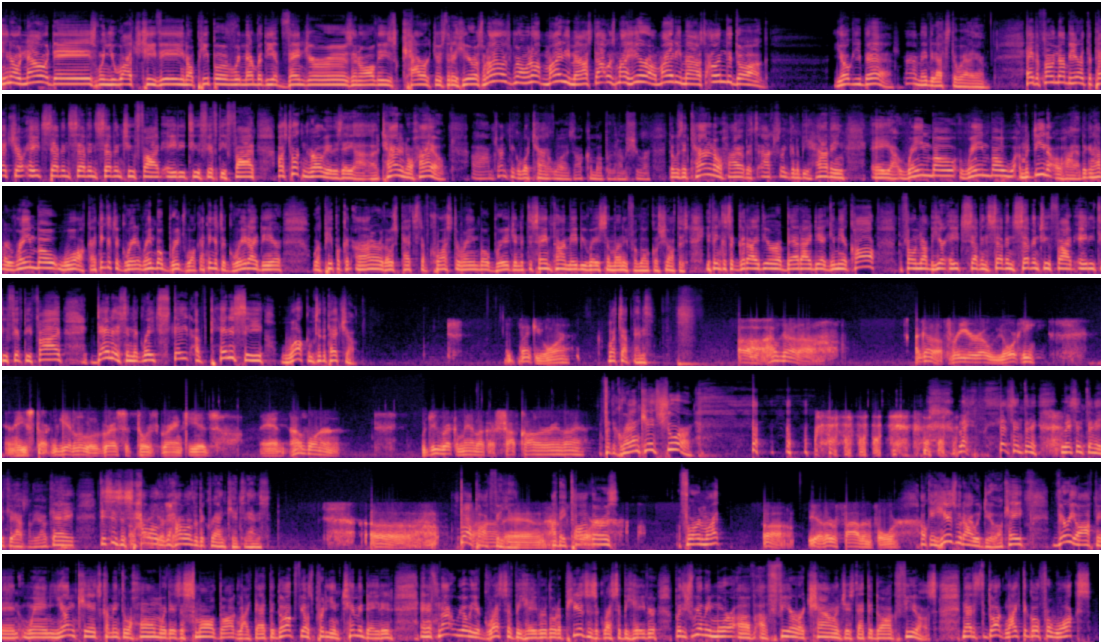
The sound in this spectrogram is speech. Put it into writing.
You know, nowadays when you watch TV, you know, people remember the Avengers and all these characters that are heroes. When I was growing up, Mighty Mouse, that was my hero. Mighty Mouse, underdog. Yogi Bear. Eh, maybe that's the way I am. Hey, the phone number here at the Pet Show, 877-725-8255. I was talking earlier, there's a, uh, a town in Ohio. Uh, I'm trying to think of what town it was. I'll come up with it, I'm sure. There was a town in Ohio that's actually going to be having a uh, rainbow, rainbow, Medina, Ohio. They're going to have a rainbow walk. I think it's a great, rainbow bridge walk. I think it's a great idea where people can honor those pets that have crossed the rainbow bridge and at the same time maybe raise some money for local shelters. You think it's a good idea or a bad idea? Give me a call. The phone number here, 877 725 8255. Dennis in the great state of Tennessee, welcome to the Pet Show. Thank you, Warren. What's up, Dennis? Uh, I've got a, I got a three-year-old Yorkie, and he's starting to get a little aggressive towards grandkids. And I was wondering, would you recommend like a shock collar or anything? For the grandkids, sure. listen to me. Listen to me carefully, okay? This is a, how old? Are the, how old are the grandkids, Dennis? Uh, Ballpark figure. Are they four. toddlers? Four and what? Uh, yeah, they're five and four. Okay, here's what I would do, okay? Very often, when young kids come into a home where there's a small dog like that, the dog feels pretty intimidated, and it's not really aggressive behavior, though it appears as aggressive behavior, but it's really more of, of fear or challenges that the dog feels. Now, does the dog like to go for walks?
